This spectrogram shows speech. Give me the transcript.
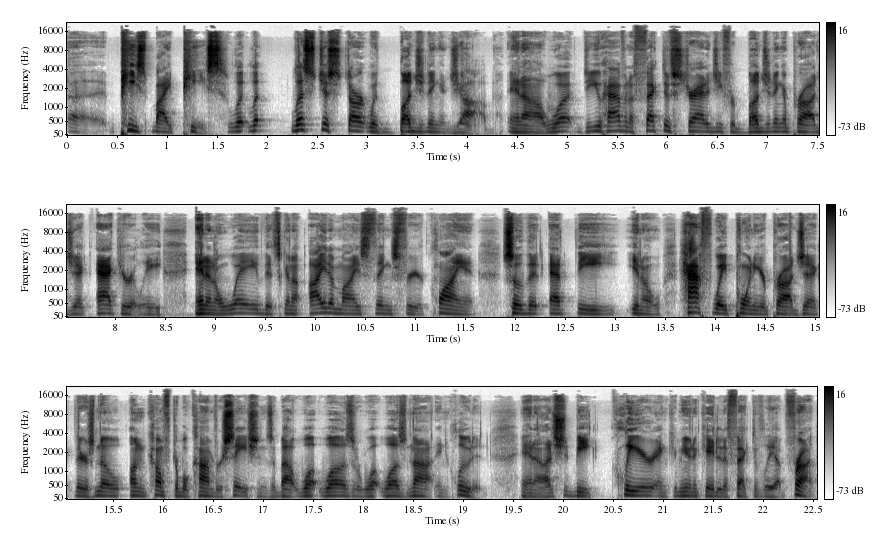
uh, piece by piece. Let, let, let's just start with budgeting a job. And uh, what do you have an effective strategy for budgeting a project accurately and in a way that's going to itemize things for your client so that at the you know halfway point of your project, there's no uncomfortable conversations about what was or what was not included. And uh, it should be clear and communicated effectively up front.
